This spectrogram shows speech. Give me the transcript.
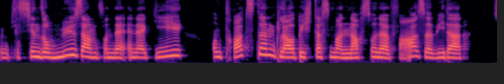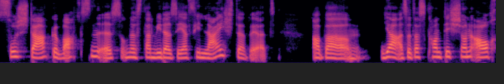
ein bisschen so mühsam von der Energie. Und trotzdem glaube ich, dass man nach so einer Phase wieder so stark gewachsen ist und es dann wieder sehr viel leichter wird. Aber ja, also das konnte ich schon auch,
